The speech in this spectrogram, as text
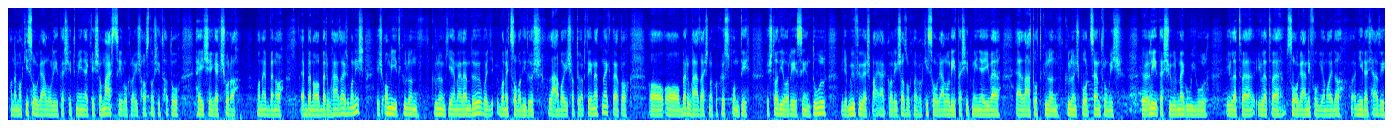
hanem a kiszolgáló létesítmények és a más célokra is hasznosítható helyiségek sora van ebben a, ebben a beruházásban is, és ami itt külön, külön kiemelendő, hogy van egy szabadidős lába is a történetnek, tehát a, a, a beruházásnak a központi stadion részén túl, ugye műfűves pályákkal és azoknak a kiszolgáló létesítményeivel ellátott külön, külön sportcentrum is létesül, megújul, illetve, illetve szolgálni fogja majd a, a nyíregyházi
